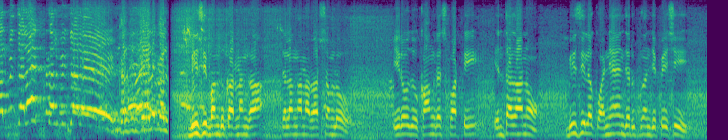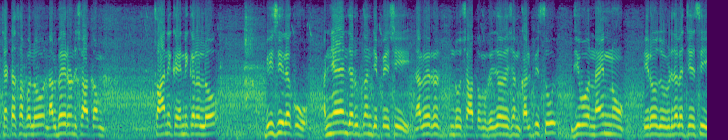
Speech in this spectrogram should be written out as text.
కల్పించాలి కల్పించాలి. కల్పించాలి కల్పి బీసీ బంద్ కారణంగా తెలంగాణ రాష్ట్రంలో ఈరోజు కాంగ్రెస్ పార్టీ ఎంతగానో బీసీలకు అన్యాయం జరుగుతుందని చెప్పేసి చట్టసభలో నలభై రెండు శాతం స్థానిక ఎన్నికలలో బీసీలకు అన్యాయం జరుగుతుందని చెప్పేసి నలభై రెండు శాతం రిజర్వేషన్ కల్పిస్తూ జీవో నైన్ను ఈరోజు విడుదల చేసి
